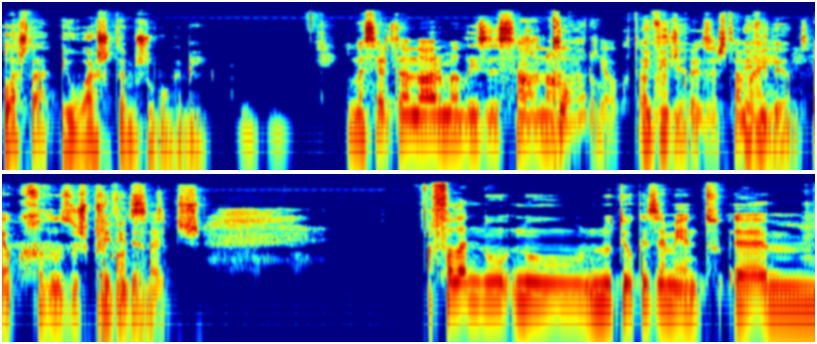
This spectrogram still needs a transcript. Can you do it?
lá está, eu acho que estamos no bom caminho. Uma certa normalização, não é? claro, Que é o que torna evidente, as coisas também. É, evidente. é o que reduz os preconceitos. Falando no, no, no, teu casamento, hum,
